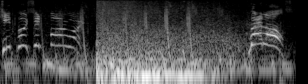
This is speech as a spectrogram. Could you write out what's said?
Keep pushing forward! Metals!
